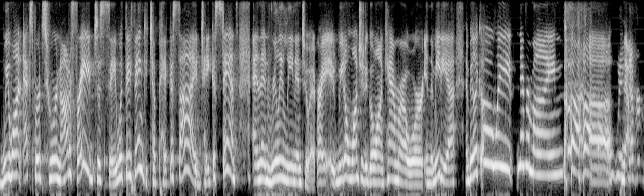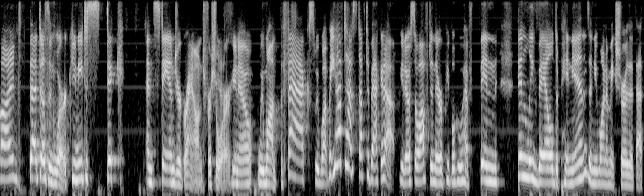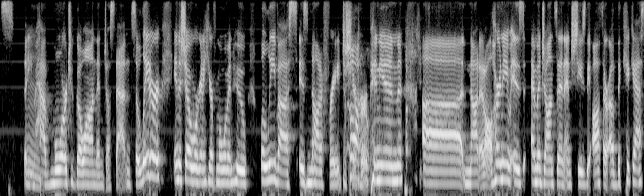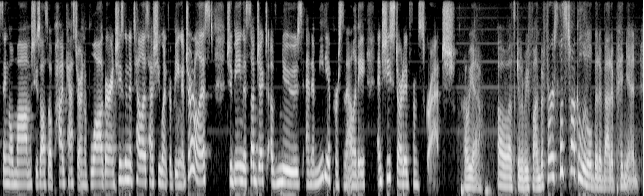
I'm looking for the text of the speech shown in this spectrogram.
we want experts who are not afraid to say what they think, to pick a side, take a stance, and then really lean into it, right? We don't want you to go on camera or in the media and be like, oh, wait, never mind. Uh, wait, no, never mind. That doesn't work. You need to stick and stand your ground for sure. Yes. You know, we want the facts, we want, but you have to have stuff to back it up. You know, so often there are people who have thin, thinly veiled opinions, and you want to make sure that that's that mm. you have more to go on than just that. And so later in the show, we're going to hear from a woman who, believe us, is not afraid to share her opinion. Uh, not at all. Her name is Emma Johnson, and she's the author of The Kick Ass Single Mom. She's also a podcaster and a blogger, and she's going to tell us how she went from being a journalist to being the subject of news and a media personality. And she started from scratch. Oh, yeah. Oh, that's going to be fun. But first, let's talk a little bit about opinion.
